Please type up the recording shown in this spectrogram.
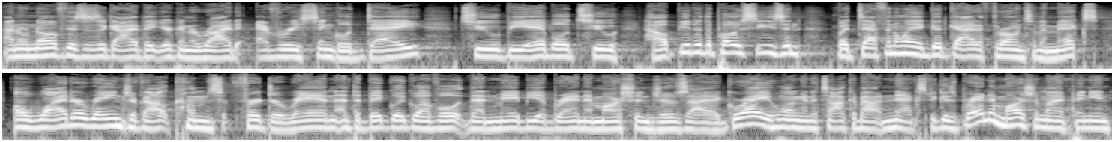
I don't know if this is a guy that you're going to ride every single day to be able to help you to the postseason, but definitely a good guy to throw into the mix. A wider range of outcomes for Duran at the big league level than maybe a Brandon Marsh and Josiah Gray, who I'm going to talk about next. Because Brandon Marsh, in my opinion,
